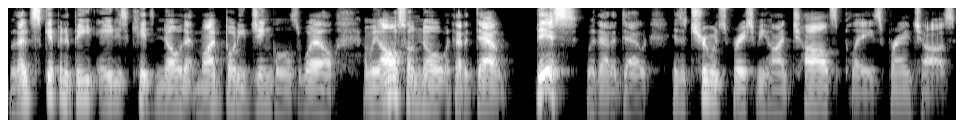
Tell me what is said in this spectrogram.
Without skipping a beat, 80s kids know that My Buddy jingle as well. And we also know it without a doubt. This, without a doubt, is a true inspiration behind Child's Play's franchise.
